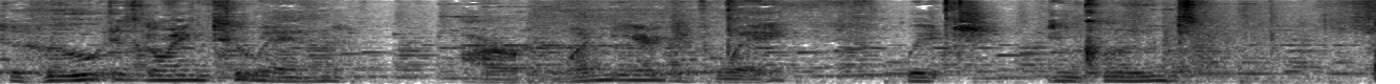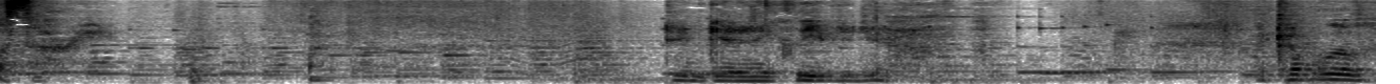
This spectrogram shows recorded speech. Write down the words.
to who is going to win our one year giveaway which includes oh sorry didn't get any cleave, did you? A couple of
